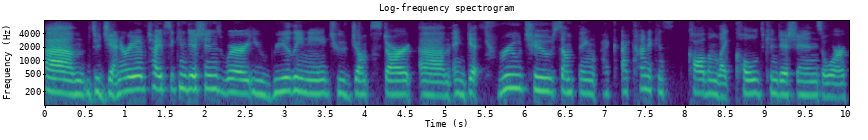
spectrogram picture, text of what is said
Um, degenerative types of conditions where you really need to jumpstart um, and get through to something I, I kind of can call them like cold conditions or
